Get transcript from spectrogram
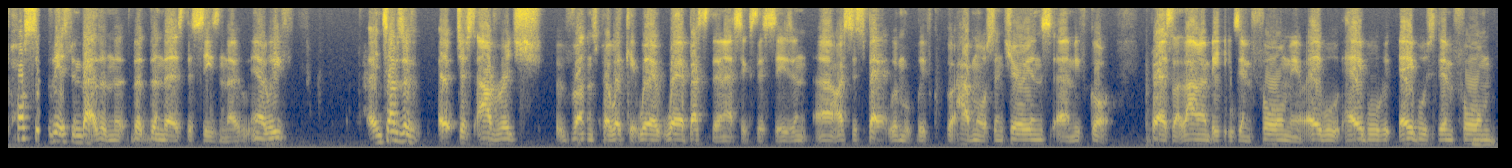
possibly it's been better than the, than theirs this season, though. You know, we've in terms of uh, just average runs per wicket, we're we're better than Essex this season. Uh, I suspect when we've got have more Centurions, um, we've got players like Lammonby who's in form, you know, Abell Abell Abell's in form.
